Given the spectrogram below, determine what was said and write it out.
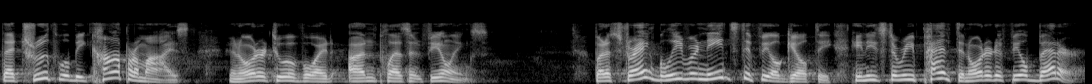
that truth will be compromised in order to avoid unpleasant feelings. But a straying believer needs to feel guilty. He needs to repent in order to feel better.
